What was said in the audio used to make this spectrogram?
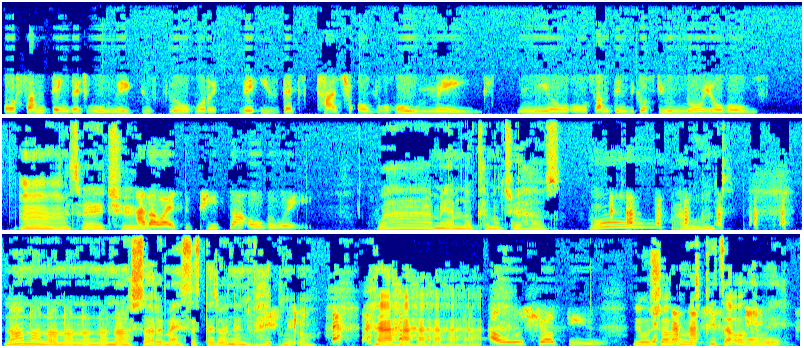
or something that will make you feel there is that touch of homemade meal or something because you know your host. Mm, it's very true Otherwise, pizza all the way. Wow, me, I'm not coming to your house. Oh, I won't. No, no, no, no, no, no, no. Sorry, my sister, don't invite me. Oh. I will shock you. You'll shock me with pizza all the way.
